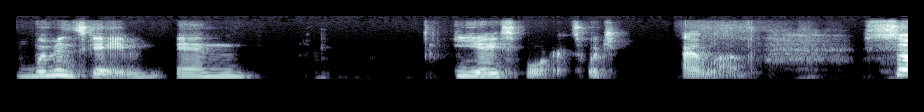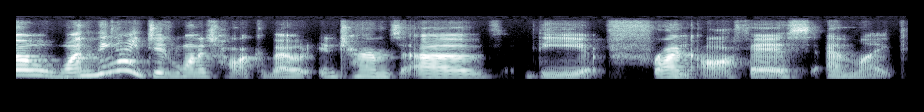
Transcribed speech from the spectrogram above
women's game in EA Sports, which I love. So, one thing I did want to talk about in terms of the front office and like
